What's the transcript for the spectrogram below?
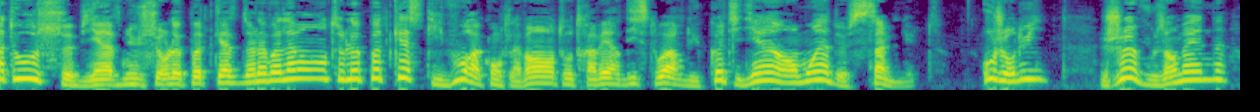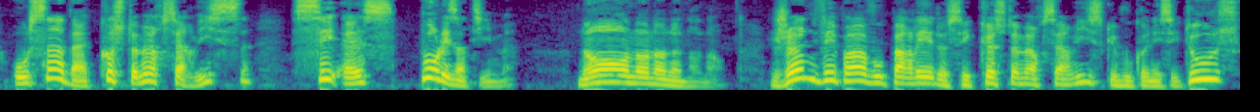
à tous, bienvenue sur le podcast de la voix de la vente, le podcast qui vous raconte la vente au travers d'histoires du quotidien en moins de 5 minutes. Aujourd'hui, je vous emmène au sein d'un Customer Service CS pour les intimes. Non, non, non, non, non, non. Je ne vais pas vous parler de ces Customer Service que vous connaissez tous,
